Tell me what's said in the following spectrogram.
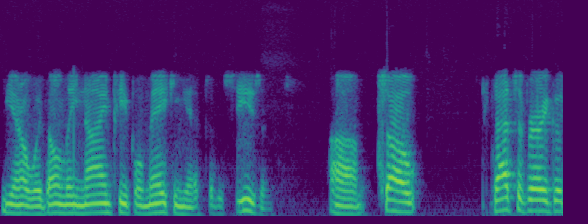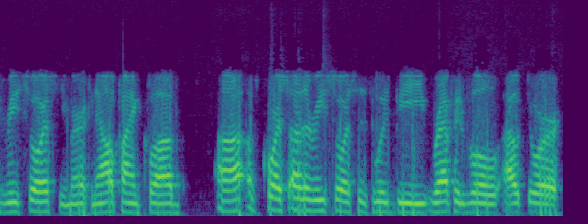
you know, with only nine people making it for the season. Um, so that's a very good resource. The American Alpine Club. Uh, of course, other resources would be reputable outdoor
